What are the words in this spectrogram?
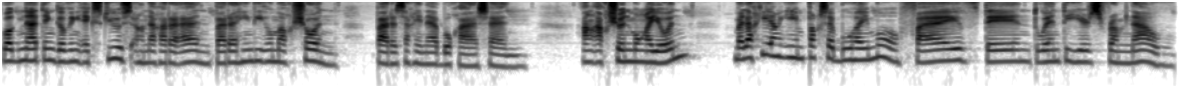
Huwag natin gawing excuse ang nakaraan para hindi umaksyon para sa kinabukasan. Ang aksyon mo ngayon, malaki ang impact sa buhay mo 5, 10, 20 years from now.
